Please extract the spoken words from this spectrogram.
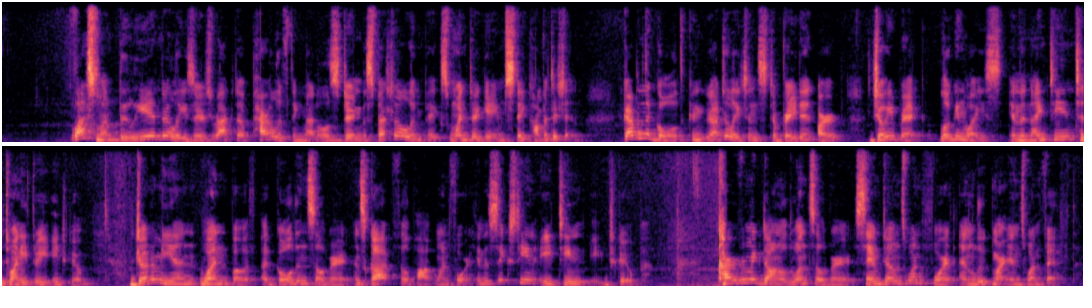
Last month, the Leander Lasers racked up powerlifting medals during the Special Olympics Winter Games state competition. Grabbing the gold, congratulations to Braden Arp, Joey Brick, Logan Weiss in the 19 to 23 age group. Jonah Meehan won both a gold and silver, and Scott Philpott won fourth in the 16-18 age group. Carver McDonald won silver, Sam Jones won fourth, and Luke Martins won fifth.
